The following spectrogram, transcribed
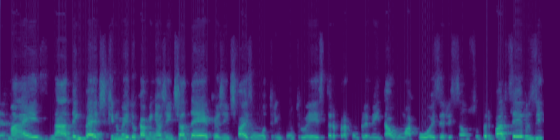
Uhum. Mas nada impede que no meio do caminho a gente adeque, a gente faz um outro encontro extra para complementar alguma coisa. Eles são super parceiros e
